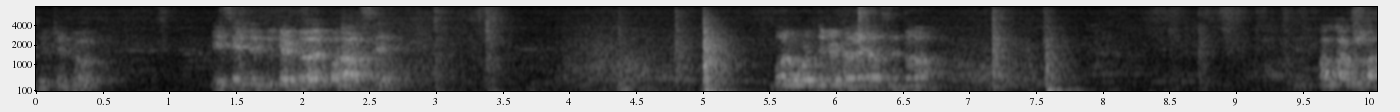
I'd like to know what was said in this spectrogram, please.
দুইটা ডোর এই সাইডে দুইটা ডোর করা আছে। বড় বড় দুটো ডয়ের আছে তো পাল্লাগুলা।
